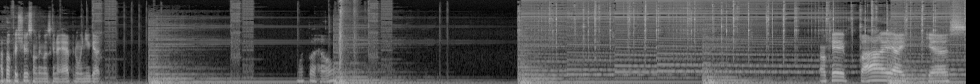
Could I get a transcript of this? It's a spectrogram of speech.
I thought for sure something was gonna happen when you got... What the hell? Okay, bye, I guess.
